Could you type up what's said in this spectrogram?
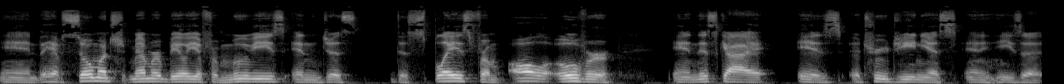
And they have so much memorabilia from movies and just displays from all over. And this guy is a true genius and he's an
